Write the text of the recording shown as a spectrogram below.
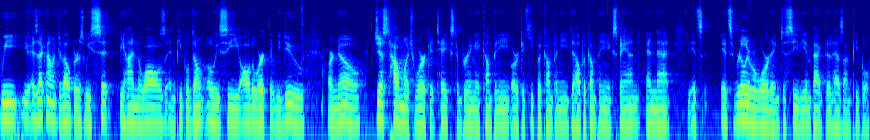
We as economic developers, we sit behind the walls, and people don't always see all the work that we do, or know just how much work it takes to bring a company or to keep a company to help a company expand, and that it's it's really rewarding to see the impact that it has on people.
